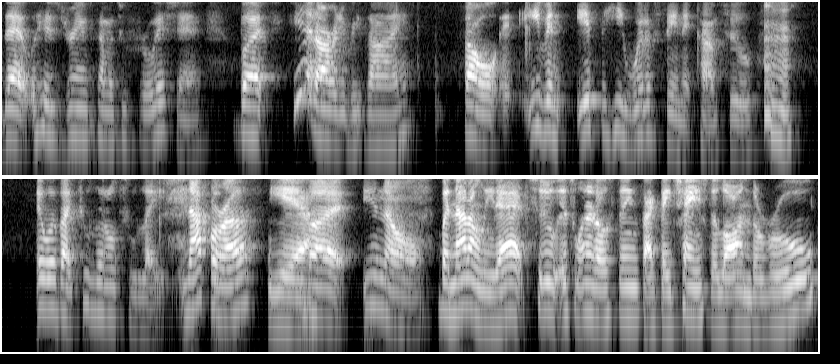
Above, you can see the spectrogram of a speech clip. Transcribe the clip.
that his dreams coming to fruition. But he had already resigned. So even if he would have seen it come to, Mhm. It was like too little too late. Not for us. Yeah. But, you know, But not only that, too, it's one of those things like they changed the law and the rule,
